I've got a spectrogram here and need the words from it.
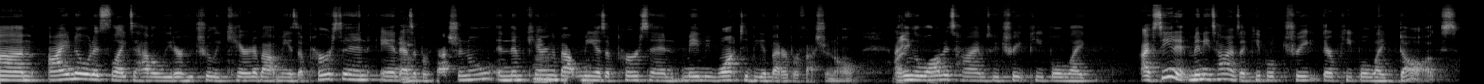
Um, I know what it's like to have a leader who truly cared about me as a person and as a professional, and them caring about me as a person made me want to be a better professional. I think a lot of times we treat people like I've seen it many times, like people treat their people like dogs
